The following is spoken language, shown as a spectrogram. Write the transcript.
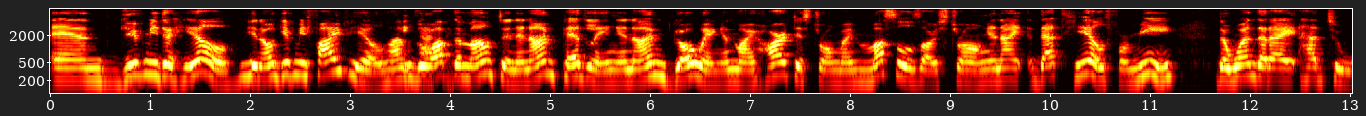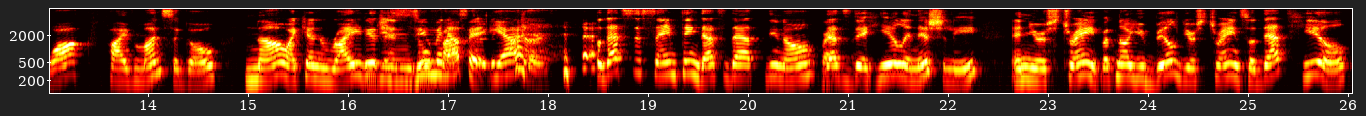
and give me the hill, you know, give me five hill. I'm exactly. go up the mountain and I'm pedaling and I'm going and my heart is strong, my muscles are strong. And I that hill for me, the one that I had to walk five months ago, now I can write it and zoom it up it. Yeah. so that's the same thing. That's that, you know, right. that's the heel initially and your strength, but now you build your strength. So that heel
